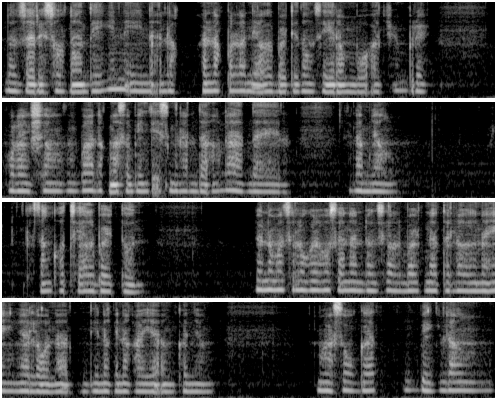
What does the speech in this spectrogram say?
doon sa result ng DNA na anak, anak pala ni Albert itong si Rambo at syempre walang siyang balak na sabihin kay Esmeralda ang lahat dahil alam niyang kasangkot si Albert doon. Doon naman sa lugar kung saan nandun si Albert na talagang nahihingalo na at hindi na kinakaya ang kanyang mga sugat. Biglang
